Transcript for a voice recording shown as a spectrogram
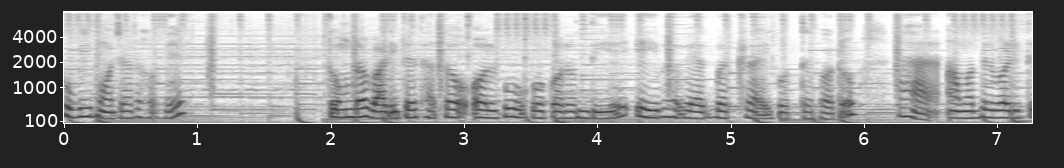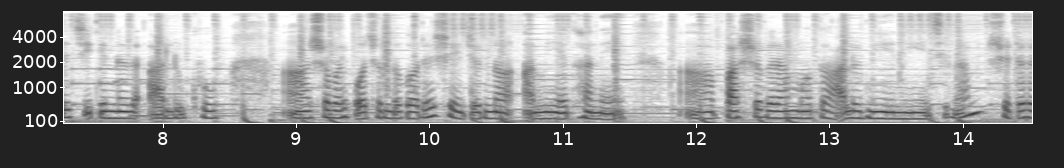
খুবই মজার হবে। তোমরা বাড়িতে থাকা অল্প উপকরণ দিয়ে এইভাবে একবার ট্রাই করতে পারো। হ্যাঁ আমাদের বাড়িতে চিকেনের আলু খুব সবাই পছন্দ করে, সেই জন্য আমি এখানে পাঁচশো গ্রাম মতো আলু নিয়ে নিয়েছিলাম। সেটা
